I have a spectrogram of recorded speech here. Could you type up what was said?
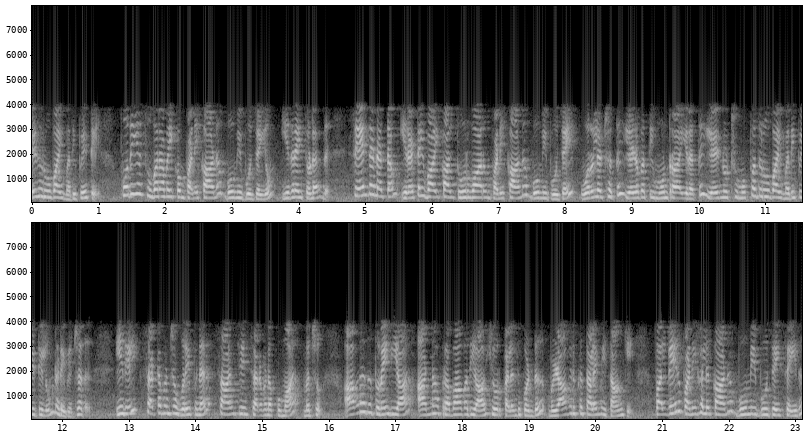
ஏழு ரூபாய் மதிப்பீட்டில் புதிய சுவர் அமைக்கும் பணிக்கான பூமி பூஜையும் இதனைத் தொடர்ந்து சேந்தநத்தம் இரட்டை வாய்க்கால் தூர்வாரும் பணிக்கான பூமி பூஜை ஒரு லட்சத்து எழுபத்தி மூன்றாயிரத்து எழுநூற்று முப்பது ரூபாய் மதிப்பீட்டிலும் நடைபெற்றது. இதில் சட்டமன்ற உறுப்பினர் சாய்ஜே சரவணகுமார் மற்றும் அவரது துணைவியார் அண்ணா பிரபாவதி ஆகியோர் கலந்து கொண்டு விழாவிற்கு தலைமை தாங்கி பல்வேறு பணிகளுக்கான பூமி பூஜை செய்து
